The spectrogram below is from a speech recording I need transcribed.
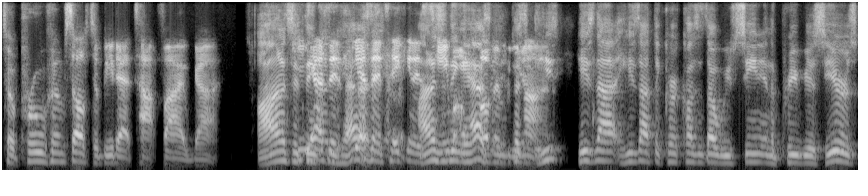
to prove himself to be that top five guy. I honestly He think hasn't, he he, has. hasn't taken his honestly team he above and because beyond. he's he's not he's not the Kirk Cousins that we've seen in the previous years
